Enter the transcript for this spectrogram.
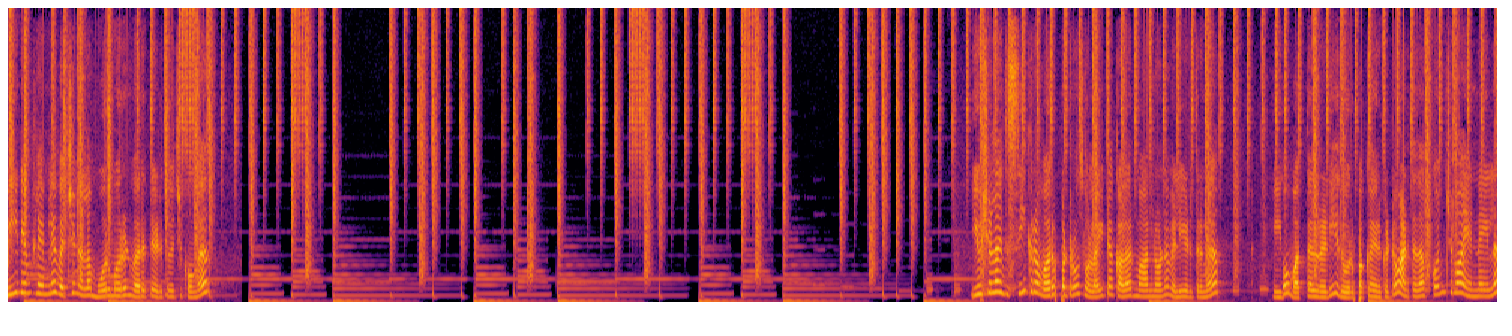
மீடியம் ஃப்ளேம்லேயே வச்சு நல்லா மொறு மொறுன்னு வறுத்து எடுத்து வச்சுக்கோங்க. யூஸ்வலாக இது சீக்கிரம் வறுப்பட்டுரும் ஸோ லைட்டாக கலர் மாறினோன்னே வெளியே எடுத்துருங்க. இப்போ வத்தல் ரெடி இது ஒரு பக்கம் இருக்கட்டும். அடுத்ததாக கொஞ்சமாக எண்ணெயில்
